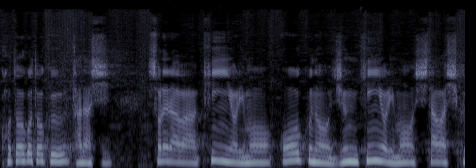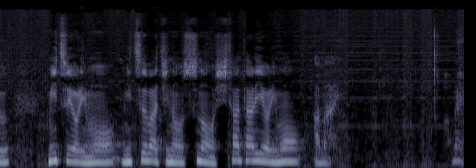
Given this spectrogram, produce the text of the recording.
ことごとく正しい。それらは金よりも多くの純金よりも親しく、蜜よりも蜜蜂の巣の滴りよりも甘い。アメ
